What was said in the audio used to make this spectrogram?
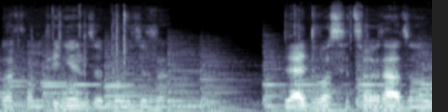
Taką pieniędzy, bo widzę, że ledwo se co radzą.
